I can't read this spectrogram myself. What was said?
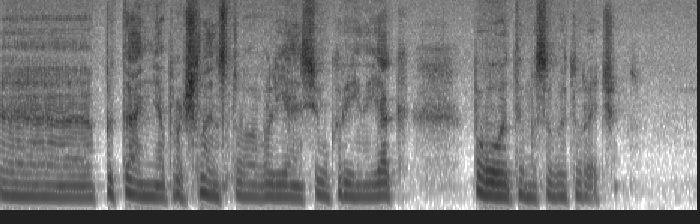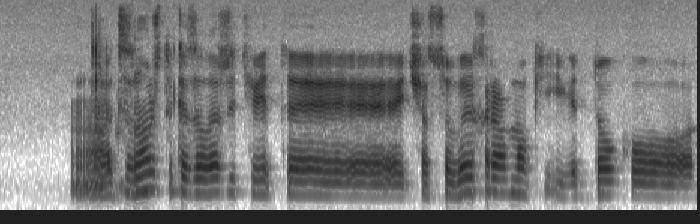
е, питання про членство в Альянсі України, як поводитиме себе Туреччина? Е, Це знову ж таки залежить від е, часових рамок і від того,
